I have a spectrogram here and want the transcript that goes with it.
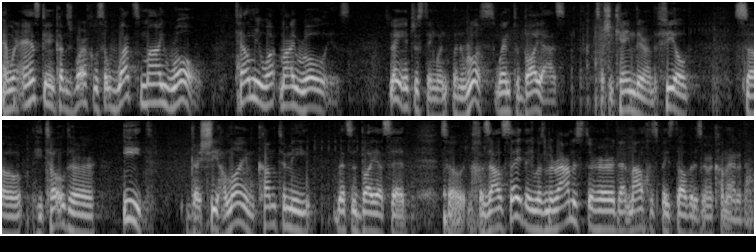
And we're asking Kadosh Baruch Hu, so what's my role? Tell me what my role is. It's very interesting. When, when Rus went to Boyaz, so she came there on the field, so he told her, eat, Gashi Haloim, come to me. That's what Boyaz said. So Chazal say that he was miramis to her that Malchus based David is going to come out of them.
